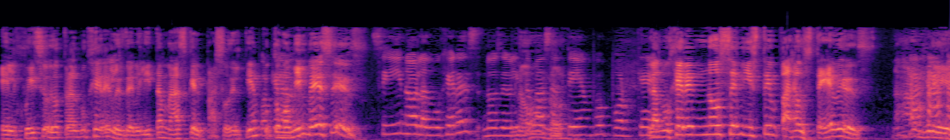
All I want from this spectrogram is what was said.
el juicio de otras mujeres les debilita más que el paso del tiempo, como mil veces. Sí, no, las mujeres nos debilitan más el tiempo porque... Las mujeres no se visten para ustedes. No, hombre,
